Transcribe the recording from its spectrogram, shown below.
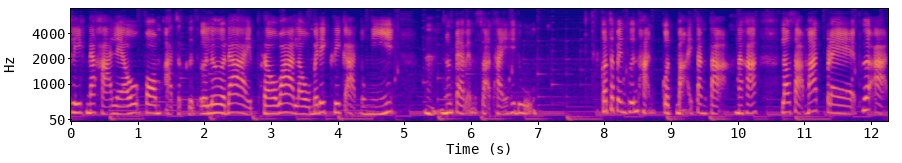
คลิกนะคะ แล้วฟอร์มอาจจะเกิดเออร์เลอร์ได้ เพราะว่าเราไม่ได้คลิกอ่านตรงนี้นุ่นแปลเป็นภาษาไทยให้ดู ก็จะเป็นพื้นฐานกฎหมายต่างๆนะคะ เราสามารถแปลเพื่ออ่าน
